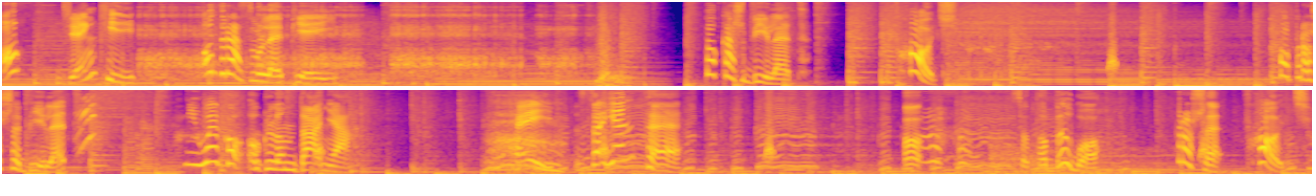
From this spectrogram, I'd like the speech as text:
O, dzięki. Od razu lepiej. Pokaż bilet. Wchodź. Poproszę bilet. Miłego oglądania. Hej, zajęte! O, co to było? Proszę, wchodź.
